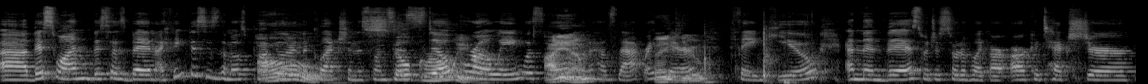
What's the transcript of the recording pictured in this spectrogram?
Uh, this one, this has been, I think this is the most popular in Oh, the collection. This one still says still growing. growing. What's I one am. has that right Thank there? you. Thank you. And then this, which is sort of like our architecture.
